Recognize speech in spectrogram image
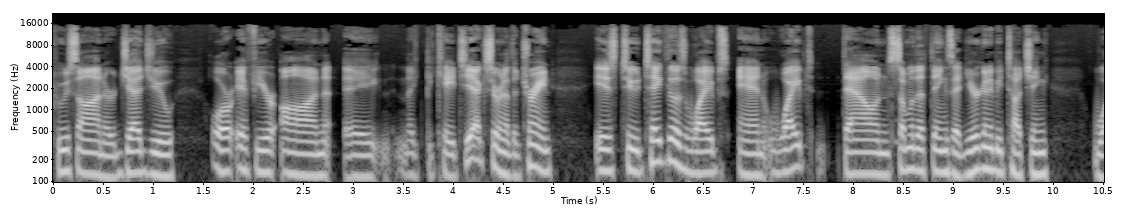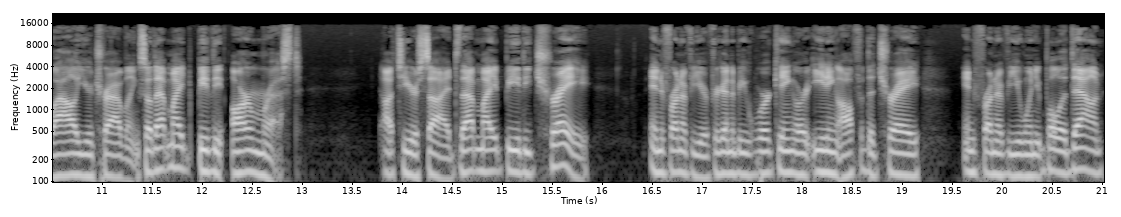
Busan or Jeju or if you're on a like the KTX or another train is to take those wipes and wipe down some of the things that you're going to be touching while you're traveling. So that might be the armrest uh, to your sides. That might be the tray in front of you. If you're going to be working or eating off of the tray in front of you when you pull it down,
